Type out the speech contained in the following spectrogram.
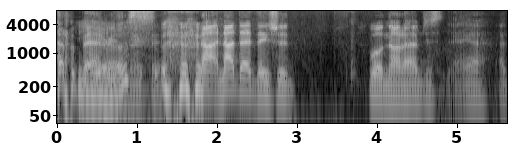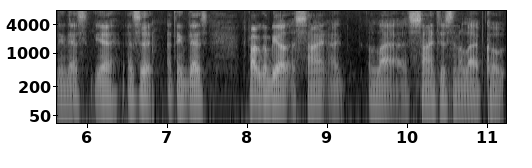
not a bad Yes. reason. Right there. not not that they should. Well, no, no, I'm just yeah. I think that's yeah. That's it. I think that's it's probably gonna be a, a, sci- a, a, la- a scientist in a lab coat.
